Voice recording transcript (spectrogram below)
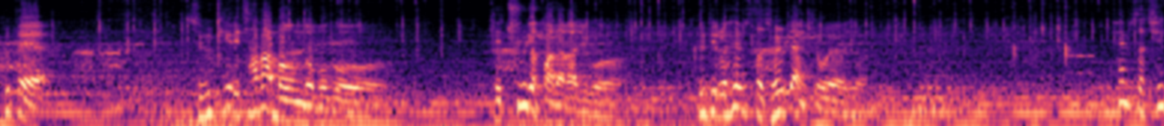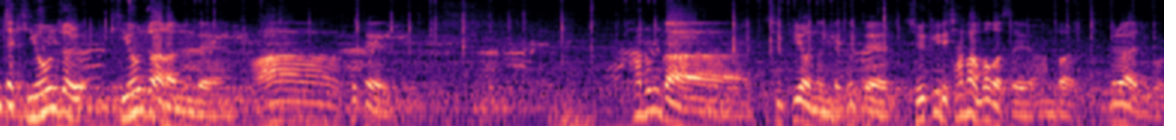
그때 지그끼리 잡아먹은 거 보고, 개 충격받아가지고, 그 뒤로 햄스터 절대 안 키워요, 저. 햄스터 진짜 귀여운 줄, 귀여운 줄 알았는데, 아, 그때 하루인가 집 비웠는데 그때 저끼리 잡아먹었어요 한번. 그래가지고.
